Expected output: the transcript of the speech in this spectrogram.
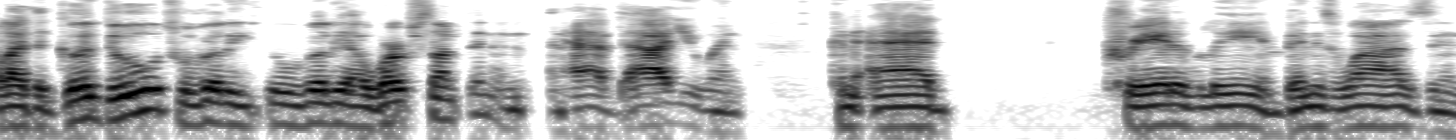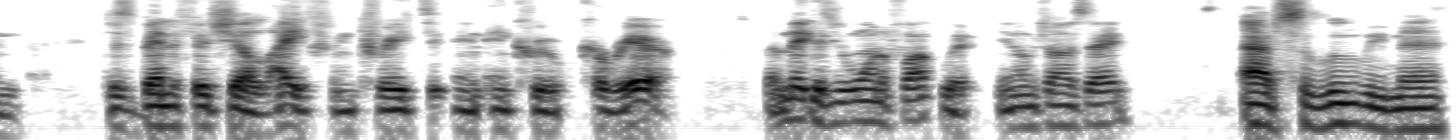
But like the good dudes who really who really are worth something and, and have value and can add creatively and business wise and just benefits your life and create and, and career. The niggas you want to fuck with. You know what I'm trying to say? Absolutely, man.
